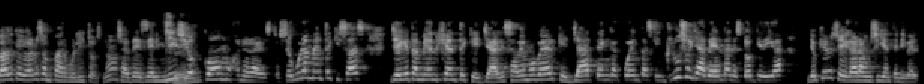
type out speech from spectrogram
va a haber que llevarlos en parvulitos, ¿no? O sea, desde el inicio, cómo generar esto. Seguramente quizás llegue también gente que ya le sabe mover, que ya tenga cuentas, que incluso ya vendan stock y diga, yo quiero llegar a un siguiente nivel.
